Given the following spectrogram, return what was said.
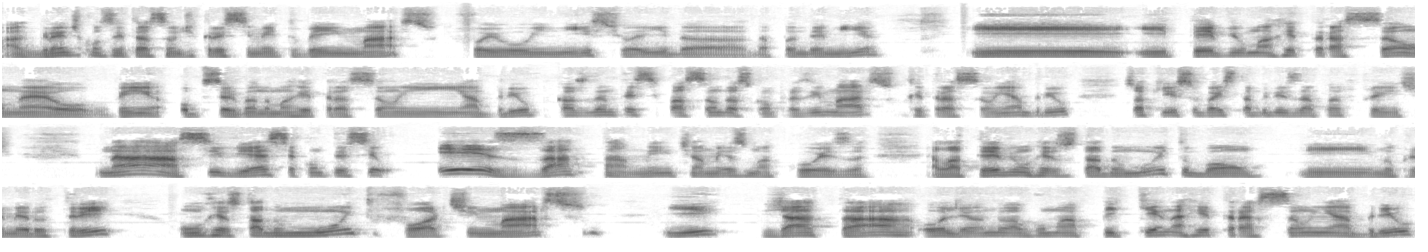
a grande concentração de crescimento veio em março, foi o início aí da, da pandemia, e, e, teve uma retração, né, ou vem observando uma retração em abril por causa da antecipação das compras em março, retração em abril, só que isso vai estabilizar para frente. Na CVS aconteceu exatamente a mesma coisa. Ela teve um resultado muito bom em, no primeiro TRI, um resultado muito forte em março, e já está olhando alguma pequena retração em abril,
